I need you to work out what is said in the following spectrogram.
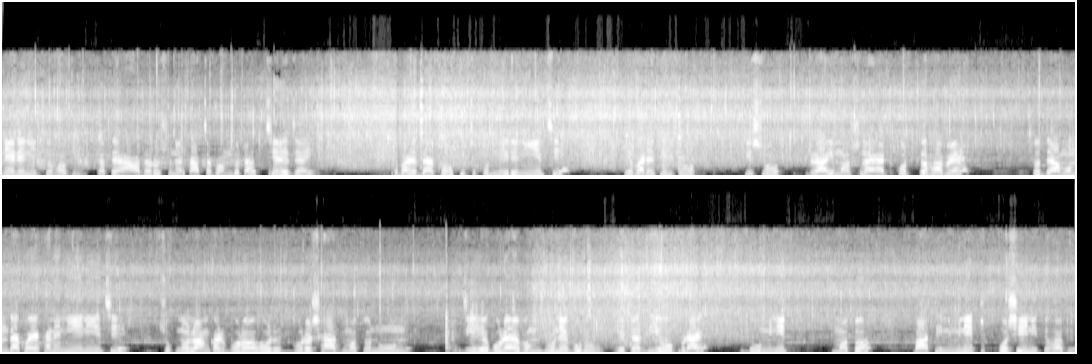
নেড়ে নিতে হবে যাতে আদা রসুনের কাঁচা গন্ধটা ছেড়ে যায়। এবারে দেখো কিছুক্ষণ নেড়ে নিয়েছি। এবারে কিন্তু কিছু ড্রাই মশলা অ্যাড করতে হবে। তো যেমন দেখো এখানে নিয়ে নিয়েছি শুকনো লঙ্কার গুঁড়ো, হলুদ গুঁড়ো, স্বাদ মতো নুন, জিরে গুঁড়ো এবং ধনে গুঁড়ো। এটা দিয়েও প্রায় দু মিনিট মতো বা তিন মিনিট কষিয়ে নিতে হবে।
